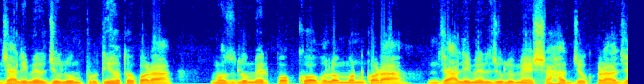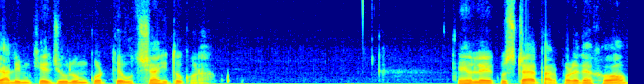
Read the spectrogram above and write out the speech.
জালিমের জুলুম প্রতিহত করা, মজলুমের পক্ষ অবলম্বন করা, জালিমের জুলুমে সাহায্য করা, জালিমকে জুলুম করতে উৎসাহিত করা। এই হলো একুশটা, তারপরে দেখো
